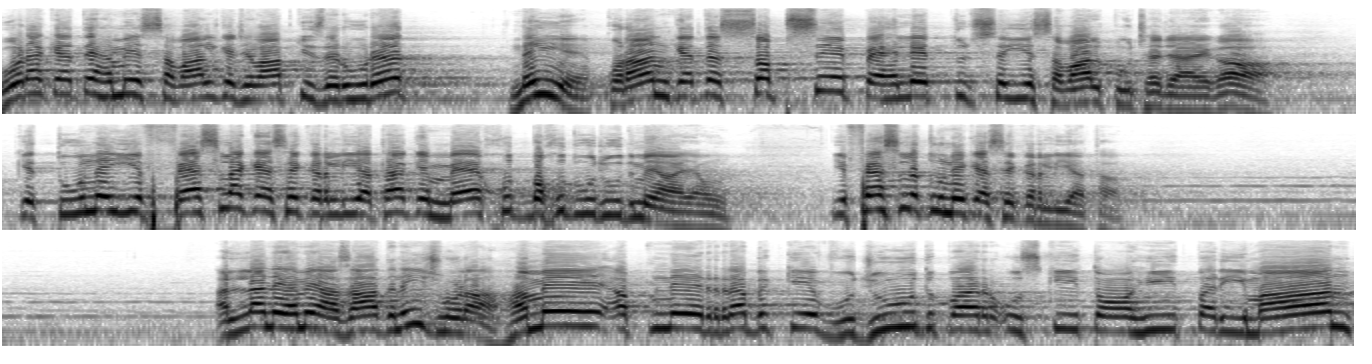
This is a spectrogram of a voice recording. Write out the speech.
गोरा कहते हैं, हमें सवाल के जवाब की ज़रूरत नहीं है। कुरान कहता है, सबसे पहले तुझसे यह सवाल पूछा जाएगा कि तूने यह फैसला कैसे कर लिया था कि मैं खुद बखुद वजूद में आया हूँ? यह फैसला तूने कैसे कर लिया था? अल्लाह ने हमें आज़ाद नहीं छोड़ा। हमें अपने रब के वजूद पर, उसकी तोहीद पर ईमान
